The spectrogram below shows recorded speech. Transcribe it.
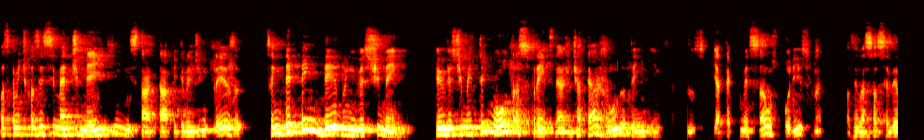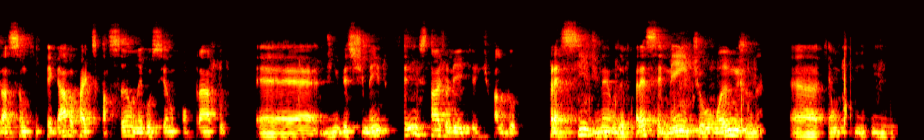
basicamente fazer esse matchmaking em startup e grande empresa sem depender do investimento. Porque o investimento tem outras frentes, né? A gente até ajuda, tem iniciativas e até começamos por isso, né? Fazendo essa aceleração que pegava participação, negociando um contrato é, de investimento, que seria um estágio ali que a gente fala do pré-seed, né, pré-semente ou anjo, né, é, que é um, um, um,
